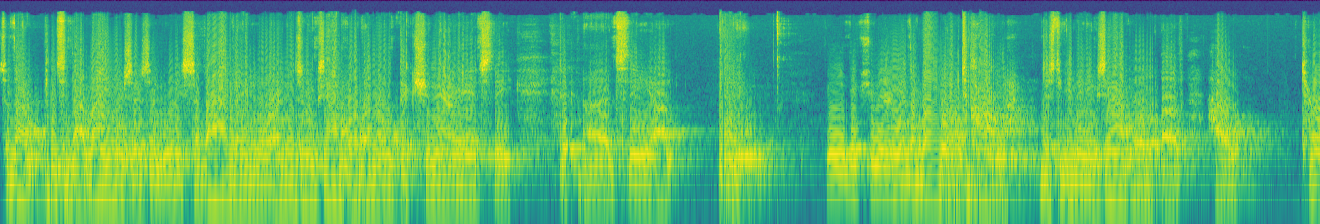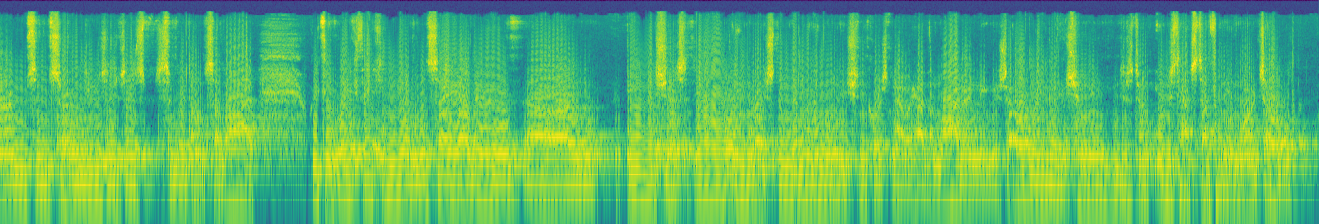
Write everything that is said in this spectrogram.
So that piece of that language doesn't really survive anymore. And there's an example of an old dictionary. It's the, uh, it's the, uh, the dictionary of the vulgar tongue, just to give you an example of how terms and certain usages simply don't survive. We can, we're thinking of, let's say, other uh, Englishes, the old English, the middle English, and of course now we have the modern English, the old English, and we just don't use that stuff anymore. It's old.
